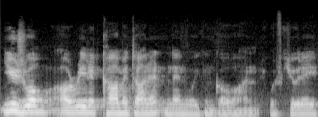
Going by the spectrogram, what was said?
usual, I'll read it, comment on it, and then we can go on with Q&A.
